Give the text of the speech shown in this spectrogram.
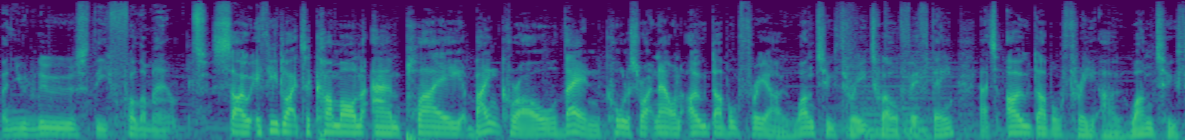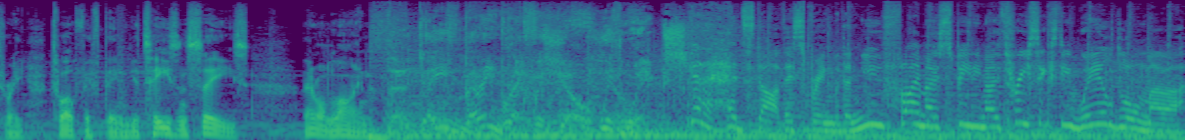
then you lose the full amount. So if you'd like to come on and play Bankroll, then call us right now on 0330 123 1215. That's 0330 123 1215. Your T's and C's, they're online. The Dave Berry Breakfast Show with Wickes. Get a head start this spring with a new Flymo Speedymo 360 wheeled lawnmower.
